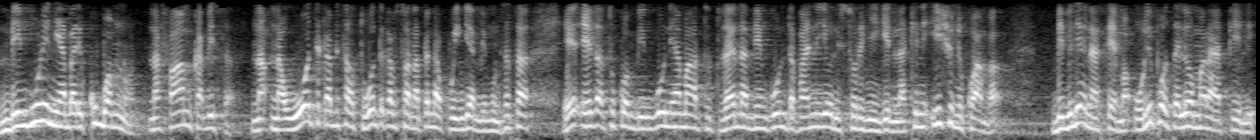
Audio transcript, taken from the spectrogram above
mbinguni ni habari kubwa mno. Nafahamu kabisa. Na, na wote kabisa watu wote kabisa wanapenda kuingia mbinguni. Sasa edha tuko mbinguni ama tutaenda mbinguni tafanya hiyo ni stori nyingine. Lakini ishu ni kwamba biblia inasema ulipozaliwa mara ya pili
